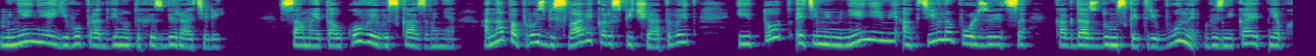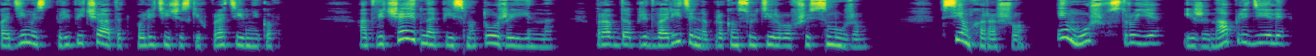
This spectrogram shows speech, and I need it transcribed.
мнение его продвинутых избирателей. Самые толковые высказывания она по просьбе Славика распечатывает, и тот этими мнениями активно пользуется, когда с думской трибуны возникает необходимость припечатать политических противников. Отвечает на письма тоже Инна, правда, предварительно проконсультировавшись с мужем. Всем хорошо, и муж в струе, и жена при деле,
